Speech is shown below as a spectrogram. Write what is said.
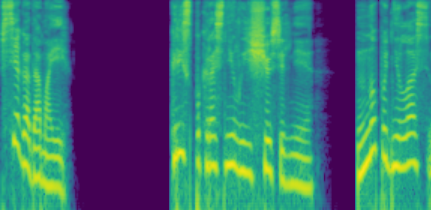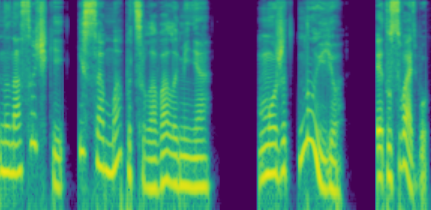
все года мои. Крис покраснела еще сильнее, но поднялась на носочки и сама поцеловала меня. Может, ну ее? эту свадьбу.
